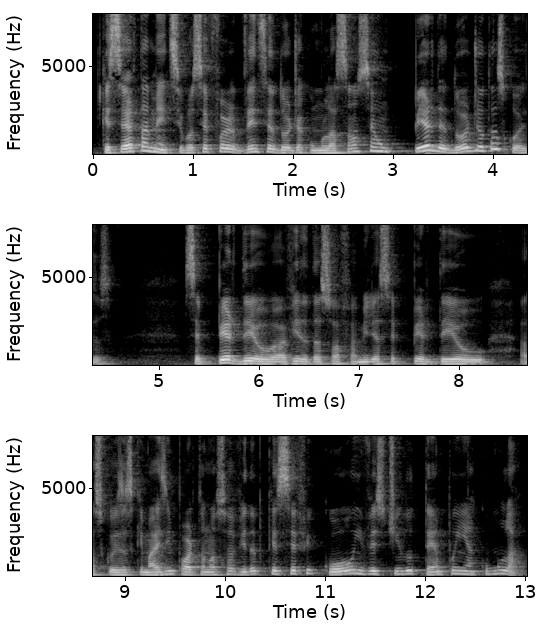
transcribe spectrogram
Porque certamente, se você for vencedor de acumulação, você é um perdedor de outras coisas. Você perdeu a vida da sua família, você perdeu as coisas que mais importam na sua vida porque você ficou investindo tempo em acumular.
